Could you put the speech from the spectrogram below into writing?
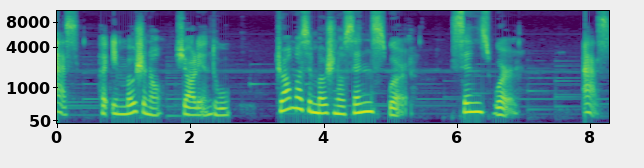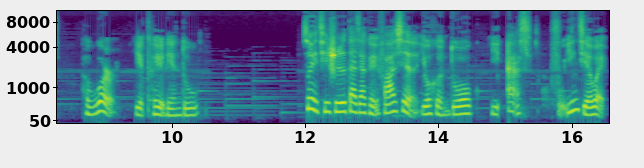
S 和 emotional 需要连读。Drama's emotional scenes were scenes were s 和 were 也可以连读。所以其实大家可以发现，有很多以 s 辅音结尾，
